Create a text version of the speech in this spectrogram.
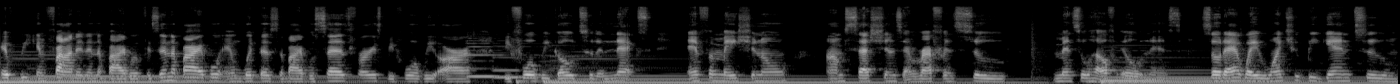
if we can find it in the Bible, if it's in the Bible, and what does the Bible says first before we are before we go to the next informational um, sessions in reference to mental health illness. So that way, once you begin to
